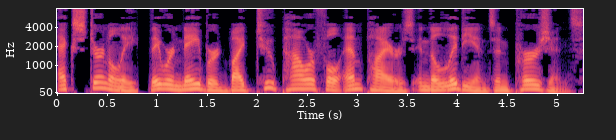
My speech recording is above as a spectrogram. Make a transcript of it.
externally, they were neighbored by two powerful empires in the Lydians and Persians.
